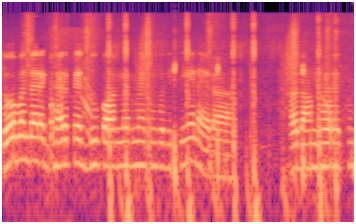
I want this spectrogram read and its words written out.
दो बंदा रे घर पे दो कॉर्नर में तुमको दिखिए ना रहा हद आम धर है तुम।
